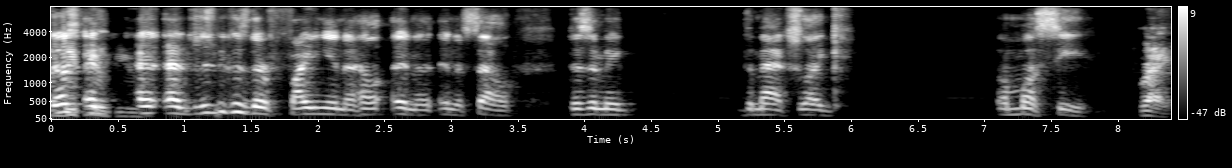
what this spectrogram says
just, and, and, and, just because they're fighting in a hell in a in a cell doesn't make the match like a must see. Right.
